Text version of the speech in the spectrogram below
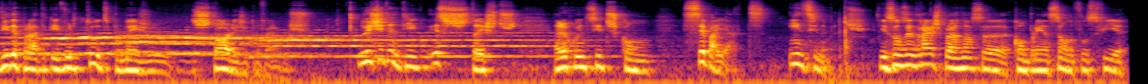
vida prática e virtude por meio de histórias e provérbios. No Egito Antigo, esses textos eram conhecidos como Sebayat, ensinamentos, e são centrais para a nossa compreensão da filosofia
